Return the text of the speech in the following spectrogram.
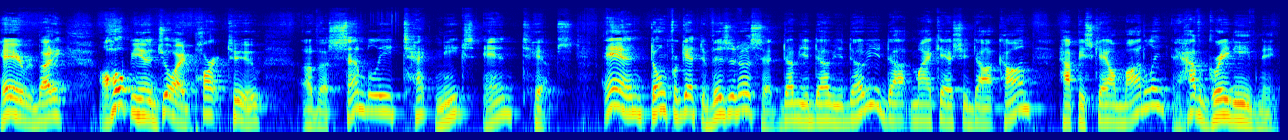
Hey everybody, I hope you enjoyed part two of assembly techniques and tips. And don't forget to visit us at www.mikeashey.com. Happy scale modeling and have a great evening.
